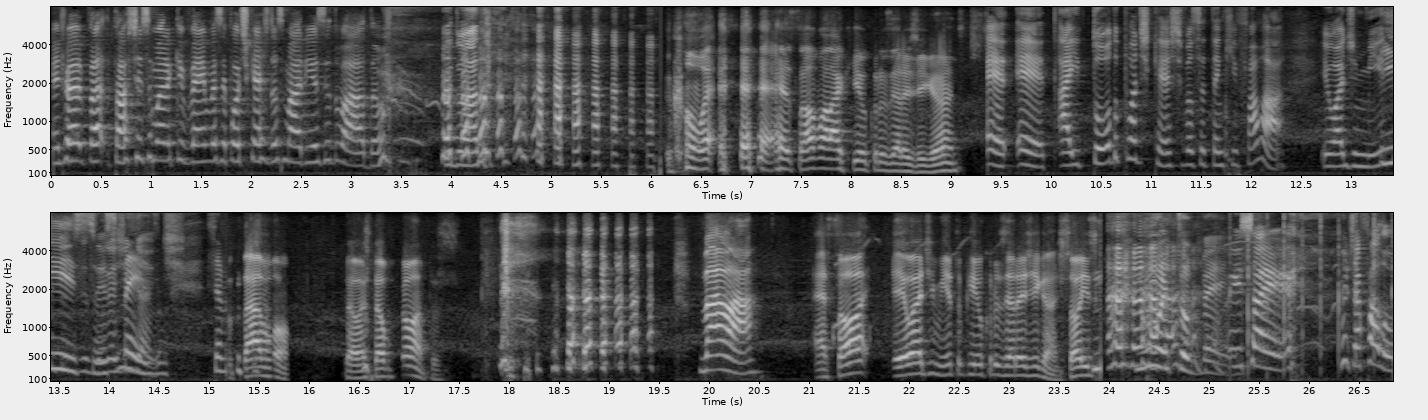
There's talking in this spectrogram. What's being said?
A gente vai partir semana que vem, vai ser podcast das Marias e do Adam. Do Adam. Como é? É só falar que o Cruzeiro é gigante? É, é. Aí todo podcast você tem que falar. Eu admito isso, que o Cruzeiro é gigante. Mesmo. Você... Tá bom. Então estamos prontos. Vai lá. É só eu admito que o Cruzeiro é gigante. Só isso. Muito bem. Isso aí. Já falou.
